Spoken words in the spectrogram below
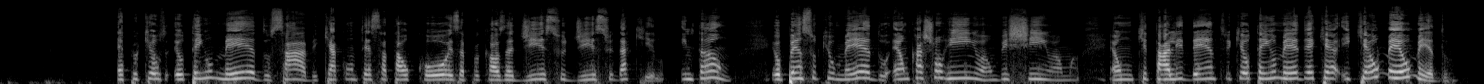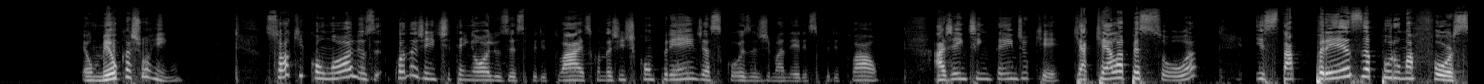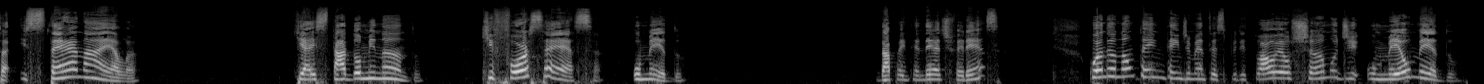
é porque eu, eu tenho medo, sabe, que aconteça tal coisa por causa disso, disso e daquilo. Então, eu penso que o medo é um cachorrinho, é um bichinho, é, uma, é um que está ali dentro e que eu tenho medo e que, é, e que é o meu medo. É o meu cachorrinho. Só que com olhos, quando a gente tem olhos espirituais, quando a gente compreende as coisas de maneira espiritual, a gente entende o quê? Que aquela pessoa está presa por uma força externa a ela que a está dominando. Que força é essa? O medo. Dá para entender a diferença? Quando eu não tenho entendimento espiritual, eu chamo de o meu medo.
